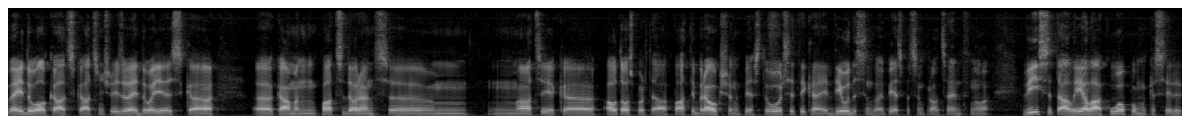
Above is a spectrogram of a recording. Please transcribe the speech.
veidolu, kāds, kāds viņš ir izveidojies. Kā, eh, kā man pats Dorants um, mācīja, ka autosportā pati braukšana pie stūres ir tikai 20 vai 15% no visa tā lielā kopuma, kas ir,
